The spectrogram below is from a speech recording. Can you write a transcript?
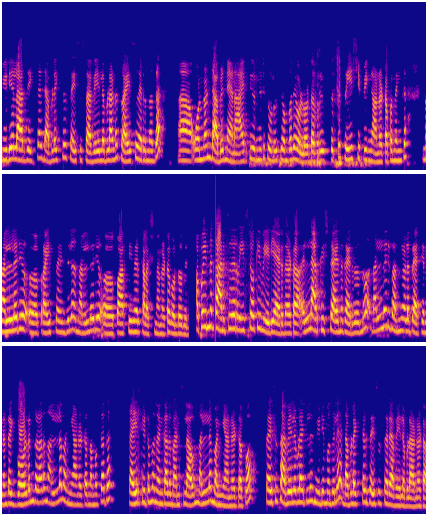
medium large XL double XL sizes available ആണ്. പ്രൈസ് വരുന്നത് വൺ വൺ ഡബിൾ നയൻ ആയിരത്തി ഒരുന്നൂറ്റി തൊണ്ണൂറ്റി ഒമ്പതേ ഉള്ളൂ കേട്ടോ. വിത്ത് ഫ്രീ ഷിപ്പിംഗ് ആണ് കേട്ടോ. അപ്പോൾ നിങ്ങൾക്ക് നല്ലൊരു പ്രൈസ് റേഞ്ചിൽ നല്ലൊരു പാർട്ടി വെയർ കളക്ഷൻ ആണ് കേട്ടോ കൊണ്ടുവന്നിട്ട്. അപ്പോൾ ഇന്ന് കാണിച്ചത് റീസ്റ്റോക്കിംഗ് വീഡിയോ ആയിരുന്നു കേട്ടോ. എല്ലാവർക്കും ഇഷ്ടമായെന്ന് കരുതുന്നു. നല്ലൊരു ഭംഗിയുള്ള പാറ്റേൺ ഉണ്ട് ഗോൾഡൻ കളർ നല്ല ഭംഗിയാണ് കേട്ടോ. നമുക്കത് കയ്യിൽ കിട്ടുമ്പോൾ നിങ്ങൾക്ക് അത് മനസ്സിലാവും. നല്ല ഭംഗിയാണ് കേട്ടോ. അപ്പോൾ സൈസസ് അവൈലബിൾ ആയിട്ടുള്ള മീഡിയം മുതൽ ഡബിൾ എക്സൽ സൈസസ് വരെ അവൈലബിൾ ആണ് കേട്ടോ.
